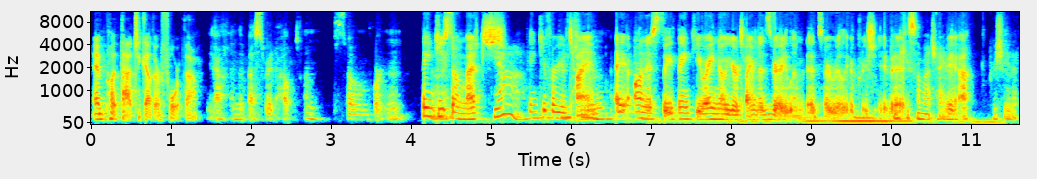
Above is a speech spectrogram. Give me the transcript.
and put that together for them. Yeah, and the best way to help them. So important. Thank you so much. Yeah. Thank you for your time. I honestly thank you. I know your time is very limited, so I really appreciate it. Thank you so much, Heidi. Yeah. Appreciate it.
